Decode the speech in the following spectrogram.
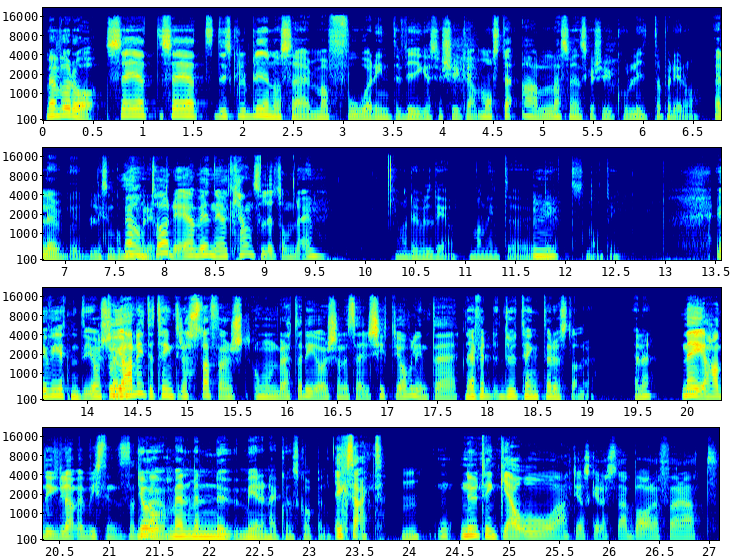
Men vadå? Säg att, säg att det skulle bli något så här, man får inte vigas i kyrkan. Måste alla svenska kyrkor lita på det då? Eller liksom gå med Jag på det? antar det. Jag vet inte, jag kan så lite om det där. Ja, det är väl det. Man inte Mm. vet någonting. Jag vet inte, jag Och känner... jag hade inte tänkt rösta förrän hon berättade det och jag kände såhär, shit jag vill inte... Nej, för du tänkte rösta nu? Nej jag hade ju glömt, jag visste inte ens att det Jo, var. jo men, men nu, med den här kunskapen. Exakt. Mm. Nu tänker jag och att jag ska rösta bara för att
